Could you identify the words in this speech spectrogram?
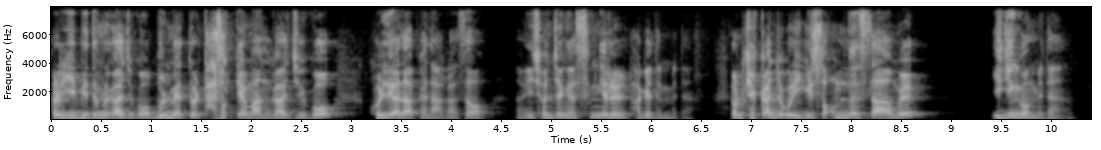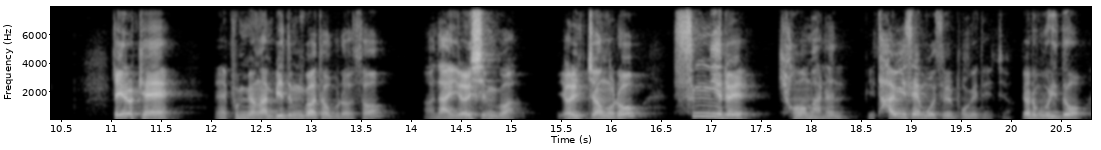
여러분 이 믿음을 가지고 물맷돌 다섯 개만 가지고 골리앗 앞에 나가서 이 전쟁에 승리를 하게 됩니다. 여러분 객관적으로 이길 수 없는 싸움을 이긴 겁니다. 이렇게 분명한 믿음과 더불어서 나의 열심과 열정으로 승리를 경험하는 다윗의 모습을 보게 되죠. 여러분 우리도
